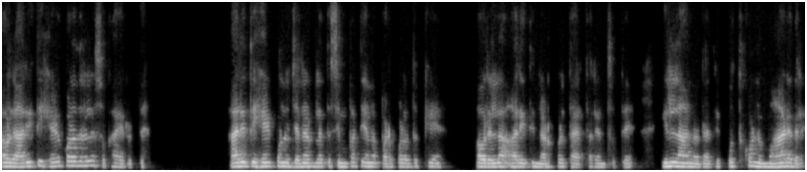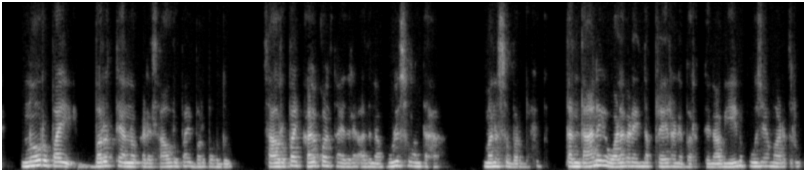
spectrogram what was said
ಅವ್ರಿಗೆ ಆ ರೀತಿ ಹೇಳ್ಕೊಳ್ಳೋದ್ರಲ್ಲೇ ಸುಖ ಇರುತ್ತೆ. ಆ ರೀತಿ ಹೇಳ್ಕೊಂಡು ಹತ್ರ ಸಿಂಪತಿಯನ್ನ ಪಡ್ಕೊಳ್ಳೋದಕ್ಕೆ ಅವರೆಲ್ಲ ಆ ರೀತಿ ನಡ್ಕೊಳ್ತಾ ಇರ್ತಾರೆ ಅನ್ಸುತ್ತೆ. ಇಲ್ಲ ಅನ್ನೋದಾದ್ರೆ ಕುತ್ಕೊಂಡು ಮಾಡಿದ್ರೆ ನೂರು ರೂಪಾಯಿ ಬರುತ್ತೆ ಅನ್ನೋ ಕಡೆ ಸಾವಿರ ರೂಪಾಯಿ ಬರಬಹುದು. ಸಾವಿರ ರೂಪಾಯಿ ಕಳ್ಕೊಳ್ತಾ ಇದ್ರೆ ಅದನ್ನ ಉಳಿಸುವಂತಹ ಮನಸ್ಸು ಬರಬಹುದು. ತನ್ನ ತಾನಿಗೆ ಒಳಗಡೆಯಿಂದ ಪ್ರೇರಣೆ ಬರುತ್ತೆ. ನಾವು ಏನು ಪೂಜೆ ಮಾಡಿದ್ರು,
